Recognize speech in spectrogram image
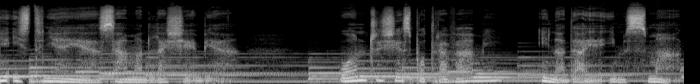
Nie istnieje sama dla siebie. Łączy się z potrawami i nadaje im smak.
